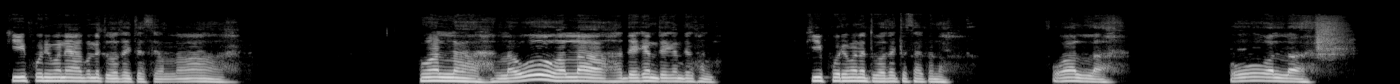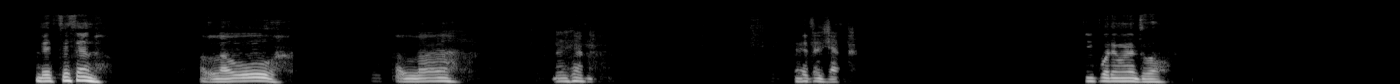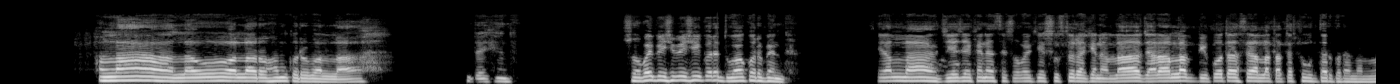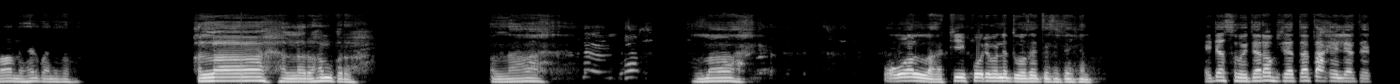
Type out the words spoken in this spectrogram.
কি পরিমাণে আগুনে ধোয়া যাইতেছে আল্লাহ। ও আল্লাহ আল্লাহ, ও আল্লাহ, দেখেন দেখেন দেখেন। কি পরিমাণে ধোয়া যাইতেছে এখানে। ও আল্লাহ ও আল্লাহ, দেখতেছেন? আল্লাহ, ও আল্লাহ, দেখেন। কি পরিমাণে ধোয়া। আল্লাহ আল্লাহ, ও আল্লাহ, রহম করো আল্লাহ। দেখেন। সবাই বেশি বেশি করে দোয়া করবেন। আল্লাহ, যে যেখানে আছে সবাইকে সুস্থ রাখেন আল্লাহ। যারা আল্লাহ বিপদ আছে, আল্লাহ তাদেরকে উদ্ধার করেন আল্লাহ। মেহরবানি করো। আল্লাহ আল্লাহ রহম করো। আল্লাহ আল্লাহ। ও আল্লাহ, কি পরিমাণে দোয়া যাইতেছে দেখেন। এটা সৌদি আরব তাহিলিয়াতে।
